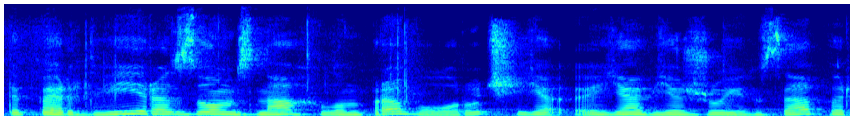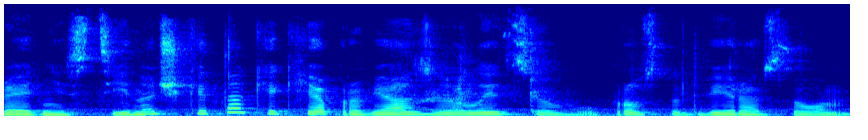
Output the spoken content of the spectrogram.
Тепер дві разом з нахилом праворуч. Я я в'яжу їх за передні стіночки, так як я пров'язую лицьову, просто дві разом.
